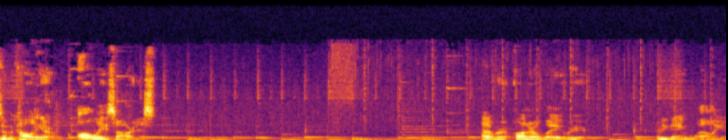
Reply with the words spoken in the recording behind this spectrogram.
Of a colony are always the hardest. Now we're on our way. We're pretty dang well here.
